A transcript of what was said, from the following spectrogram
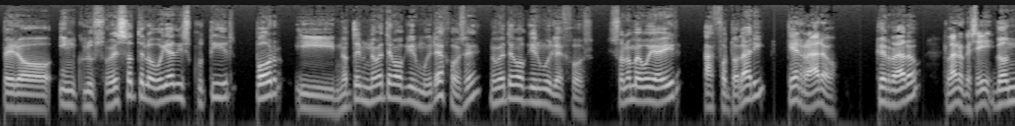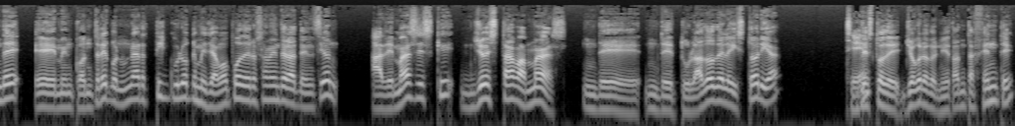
Pero incluso eso te lo voy a discutir por, y no, te, no me tengo que ir muy lejos, ¿eh? No me tengo que ir muy lejos. Solo me voy a ir a Fotolari, Qué raro, qué raro, claro que sí. donde eh, me encontré con un artículo que me llamó poderosamente la atención. Además es que yo estaba más de, de tu lado de la historia, Sí. de esto de yo creo que ni tanta gente,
